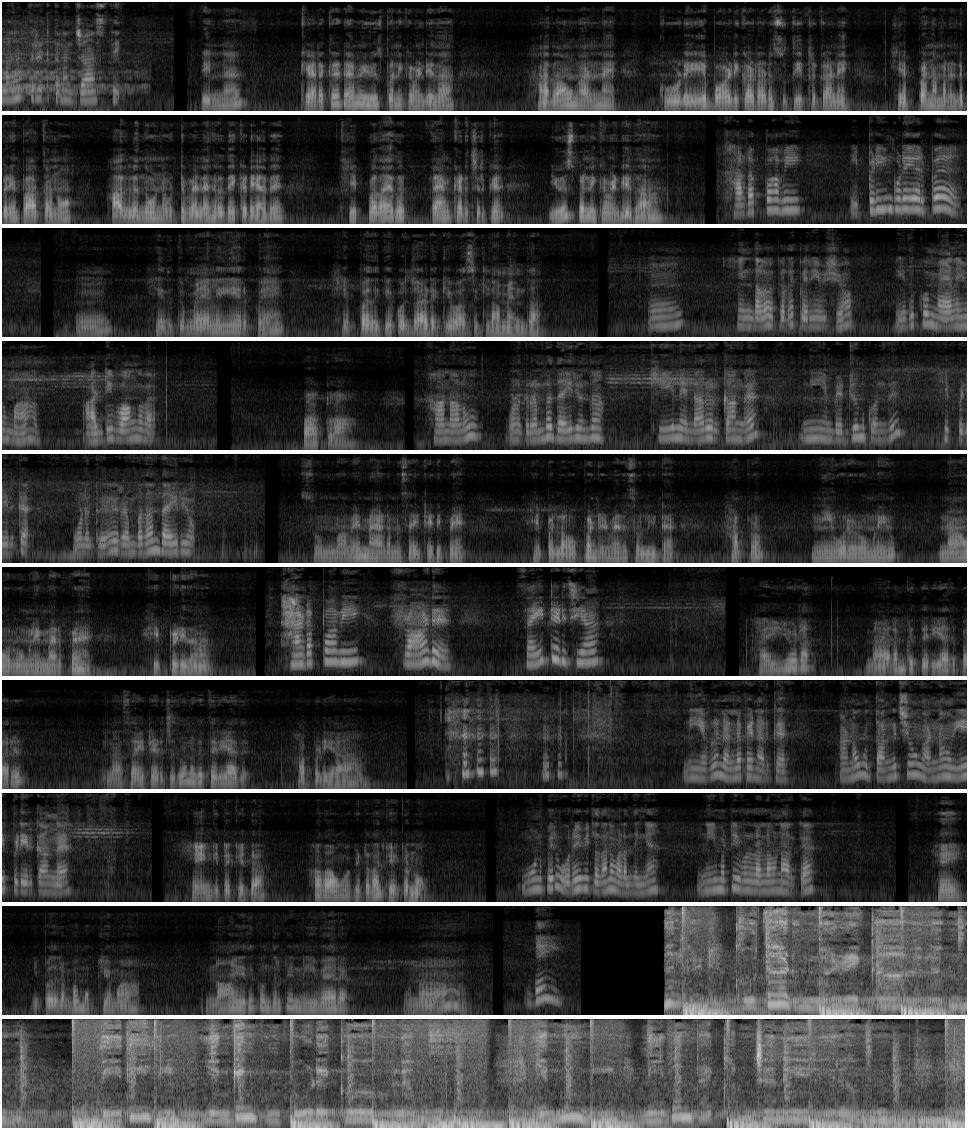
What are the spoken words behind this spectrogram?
திருட்டுத்தனம் ஜாஸ்தி. பின்ன கிடைக்கிற டைமை யூஸ் பண்ணிக்க வேண்டியதான் அதான் உங்கள் அண்ணன். கூடயே பாடி கார்டோட சுற்றிட்டு இருக்கானே. எப்போ நம்ம ரெண்டு பேரையும் பார்த்தானோ அதுலேருந்து உன்னை விட்டு விலகிறதே கிடையாது. இப்போதான் ஏதோ டைம் கிடச்சிருக்கு. யூஸ் பண்ணிக்க வேண்டியதான் அடப்பாவி இப்படியும் கூட இருப்ப? ம் இதுக்கு மேலேயே இருப்பேன். இப்போதைக்கு கொஞ்சம் அடக்கி வாசிக்கலாமே தான் ம் இந்த அளவுக்கு பெரிய விஷயம். இதுக்கும் மேலேயுமா? அடி வாங்குவேன். பார்க்கலாம். ஆனாலும் உனக்கு ரொம்ப தைரியம் தான். கீழே எல்லாரும் இருக்காங்க. நீ என் பெட்ரூமுக்கு வந்து இப்படி இருக்க. உனக்கு ரொம்ப தான் தைரியம். சும்மாவே மேடமை சைட் அடிப்பேன். இப்போ லவ் பண்ணுற வேறு சொல்லிட்டேன் அப்புறம் நீ ஒரு ரூம்லேயும் நான் ஒரு ரூம்லேயுமா இருப்பேன்? இப்படி தான் அடப்பாவி ஃப்ராடு சைட் அடிச்சியா? ஐயோடா மேடம்க்கு தெரியாது பாரு. நான் சைட் அடிச்சது உனக்கு தெரியாது. அப்படியா? நீ எவ்வளோ நல்ல பையனா இருக்க? ஆனால் உன் தங்கச்சியும் உங்கள் அண்ணாவும் ஏன் இப்படி இருக்காங்க? என்கிட்ட கேட்டா? அது அவங்க கிட்ட தான் கேட்கணும். மூணு பேர் ஒரே வீட்டில் தானே வளர்ந்தீங்க? நீ மட்டும் இவ்வளோ நல்லவனா இருக்க? ஹேய் இப்போ இது ரொம்ப முக்கியமா? நான் எதுக்கு வந்திருக்கேன்? நீ வேற. உன்னா? டேய். கூத்தாடும் மழைக்காலம். வீதியில் எங்கெங்கும் கூடை கோலம் என் முன்னே நீ வந்தாய் கொஞ்ச நேரம்.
